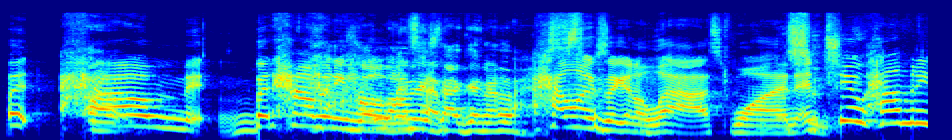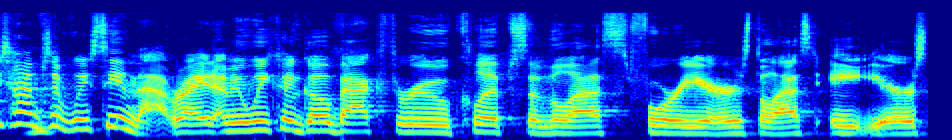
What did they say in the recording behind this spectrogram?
But oh. how? ma- but how many how long moments? is have- that gonna last? How long is it going to last? One and two. How many times have we seen that? Right. I mean, we could go back through clips of the last four years, the last eight years,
